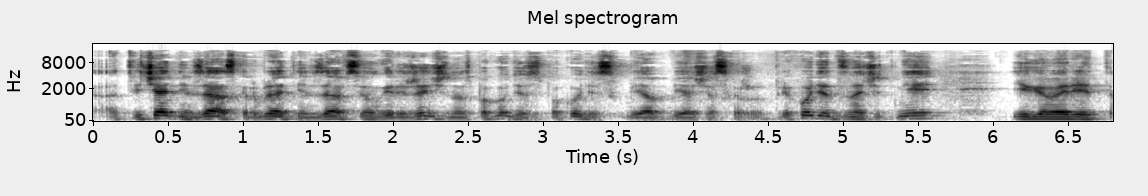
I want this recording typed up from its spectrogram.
отвечать нельзя, оскорблять нельзя. Все, он говорит, женщина, успокойтесь, успокойтесь, я, я сейчас скажу. Приходит, значит, к ней и говорит,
